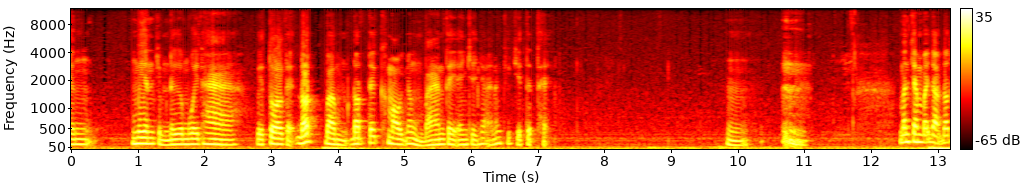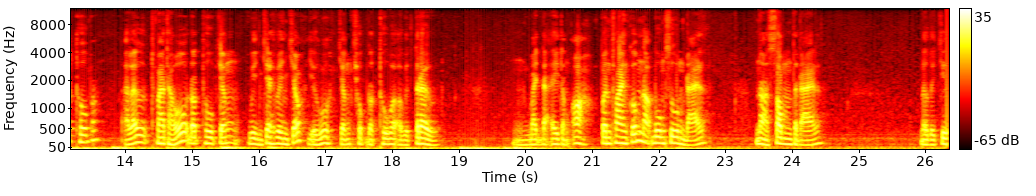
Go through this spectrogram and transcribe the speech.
យើងមានជំនឿមួយថាវាទល់តែដុតបើមិនដុតទេខ្មោចនឹងមិនបានទេអីចឹងអាហ្នឹងគឺជាទិដ្ឋិមិនចាំបាច់ដល់ដុតធូបឥឡូវថ្មថាអូដុតធូបចឹងវាអញ្ចេះវាអញ្ចោះយើងចឹងឈប់ដុតធូបឲ្យវាត្រូវ បាច់ដាក់អីទាំងអស់ប៉ុន្តែថ្វាយអង្គមនៅបួងសួងដែរនៅសុំដដែលនៅតែជឿ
